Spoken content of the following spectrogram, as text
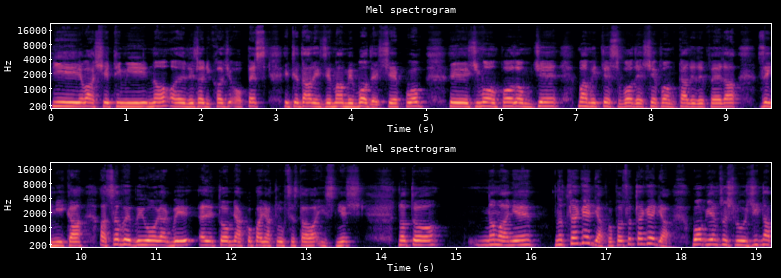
i właśnie tymi, no jeżeli chodzi o PES i tak dalej, gdzie mamy wodę ciepłą, y, zimową porą, gdzie mamy też wodę ciepłą kaloryfera, zynika, a co by było, jakby elektrownia kopalnia Turów przestała istnieć, no to normalnie, no tragedia, po prostu tragedia, bo większość ludzi na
